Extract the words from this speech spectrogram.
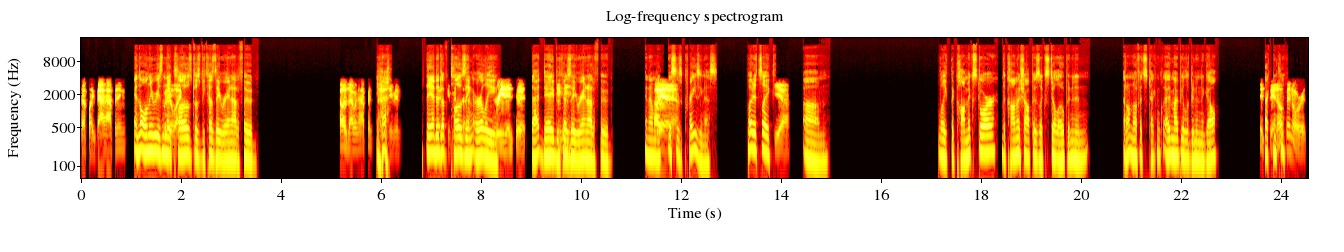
stuff like that happening. And the only reason they they're like- closed was because they ran out of food. Oh, is that what happened? Yeah. didn't even They ended up see what that- closing early read into it. that day because Mhm. they ran out of food. And I'm Oh, like, yeah, this yeah. is craziness. But it's like, Yeah. um, like the comic store, the comic shop is like still open, and I don't know if it's technically, it might be Laguna Niguel. It's been open or it's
